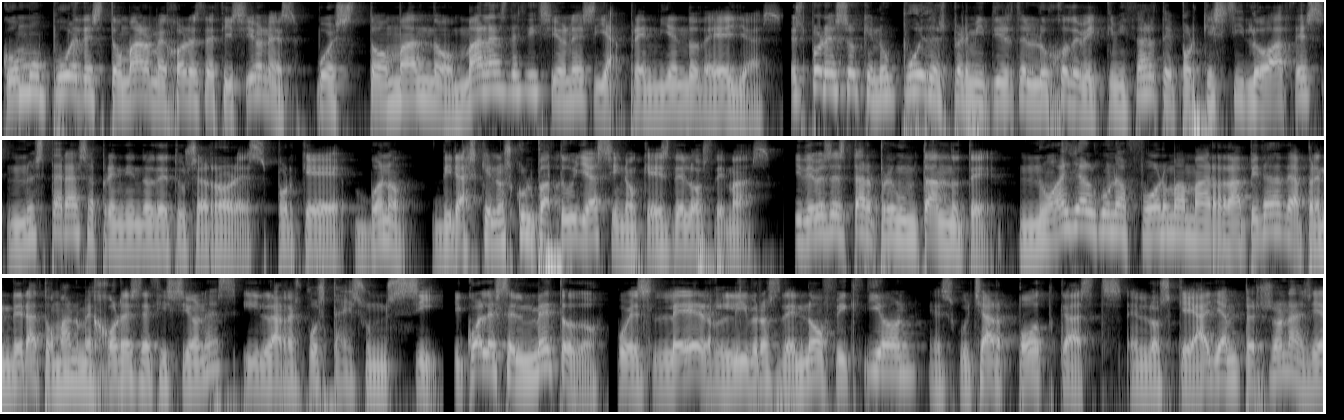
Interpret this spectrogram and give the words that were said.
¿Cómo puedes tomar mejores decisiones? Pues tomando malas decisiones y aprendiendo de ellas. Es por eso que no puedes permitirte el lujo de victimizarte, porque si lo haces no estarás aprendiendo de tus errores, porque, bueno, dirás que no es culpa tuya, sino que es de los demás. Y debes estar preguntándote, ¿no hay alguna forma más rápida de aprender a tomar mejores decisiones? Y la respuesta es un sí. ¿Y cuál es el método? Pues leer libros de no ficción, escuchar podcasts en los que hayan personas ya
